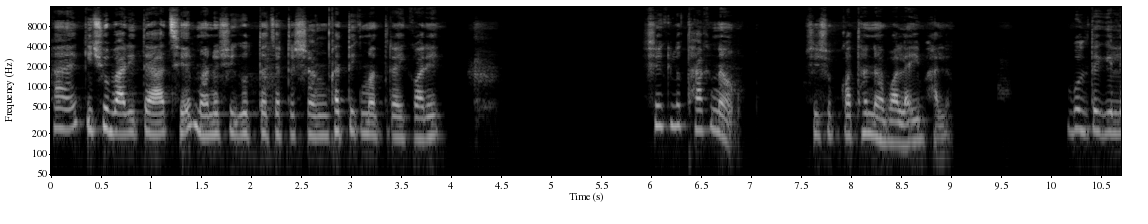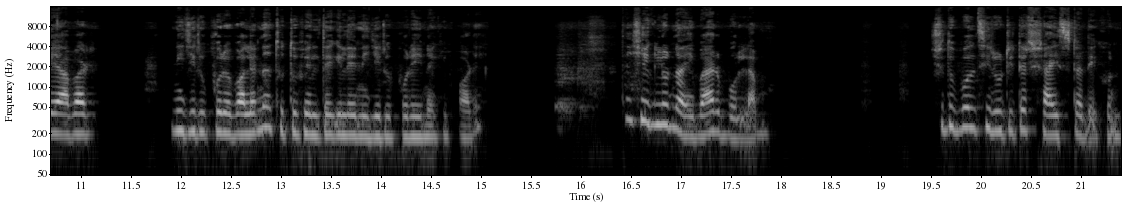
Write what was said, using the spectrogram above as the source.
হ্যাঁ কিছু বাড়িতে আছে, মানসিক অত্যাচারটা সাংঘাতিক মাত্রায় করে। সেগুলো থাক নাও সেসব কথা না বলাই ভালো। বলতে গেলে আবার নিজের উপরে বলে না, থুতু ফেলতে গেলে নিজের উপরেই নাকি পড়ে। তাই সেগুলো নাই বার বললাম। শুধু বলছি রুটিটার সাইজটা দেখুন।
